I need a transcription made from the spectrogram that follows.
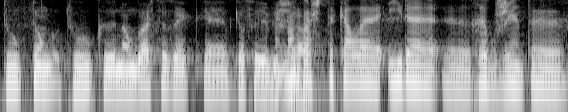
Tu, tu, tu que não gostas é que, é que ele seja visceral? Não gosto daquela ira uh, rabugenta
